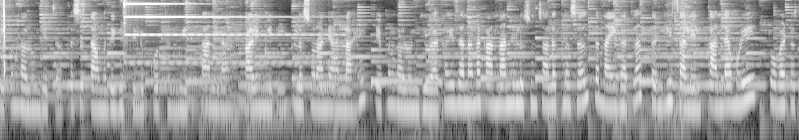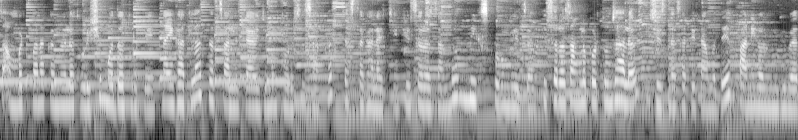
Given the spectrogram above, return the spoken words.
ते पण घालून घ्यायचं. तसेच त्यामध्ये घेतलेली कोथिंबीर कांदा काळी मिरी लसूण आणि आलं आहे ते पण घालून घेऊया काही जणांना कांदा आणि लसूण चालत नसेल तर नाही घातला तरीही चालेल. कांद्यामुळे टोमॅटोचा आंबटपणा कमी व्हायला थोडीशी मदत होते. नाही घातला तर चालेल त्याऐवजी मग थोडीशी साखर जास्त घालायची. हे सर्व चांगलं मिक्स करून घ्यायचं. हे सर्व चांगलं परतून झालं की शिजण्यासाठी त्यामध्ये पाणी घालून घेऊयात.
